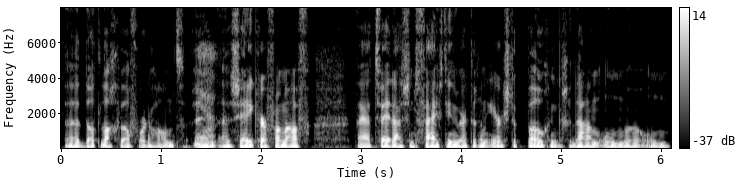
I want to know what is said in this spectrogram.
eh, dat lag wel voor de hand. Ja. En eh, zeker vanaf nou ja, 2015 werd er een eerste poging gedaan om, eh, om,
